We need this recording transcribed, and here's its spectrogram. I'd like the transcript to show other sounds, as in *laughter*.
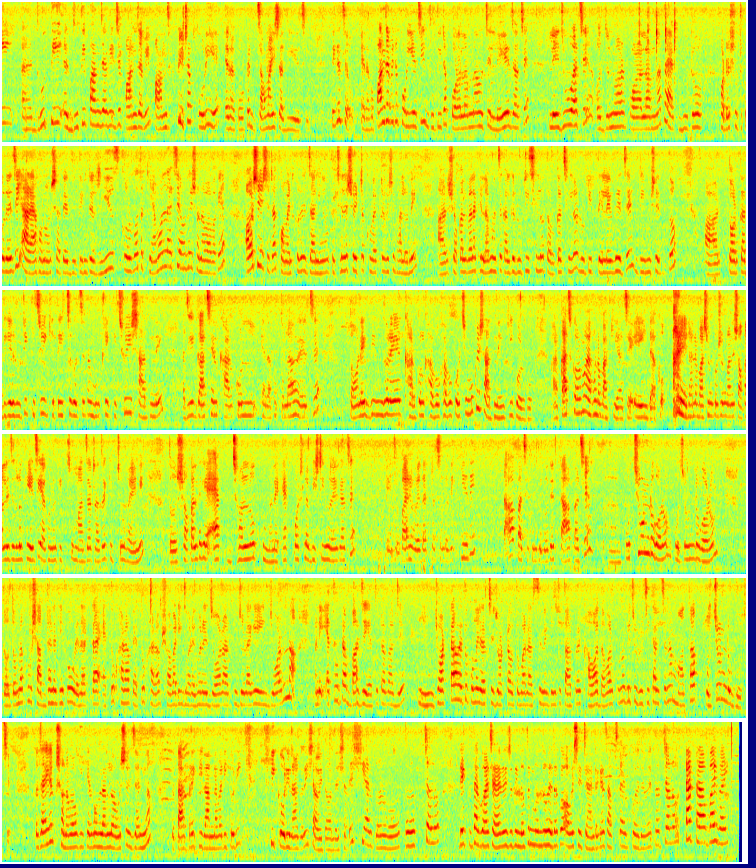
ধুতি ধুতি পাঞ্জাবি, যে পাঞ্জাবি, পাঞ্জাবিটা পরিয়ে এরকম ওকে জামাই সাজিয়েছি, ঠিক আছে? এরকম পাঞ্জাবিটা পরিয়েছি, ধুতিটা পরালাম না, হচ্ছে লেজ আছে, লেজু আছে, ওর জন্য আর পরালাম না, তো এক দুটো ফটোশ্যুট করেছি, আর এখন ওর সাথে দু তিনটে রিলস করব, তো কেমন লাগছে আমাদের সোনা বাবাকে? অবশ্যই সেটা কমেন্ট করে জানিও, তো ছেলের শরীরটা খুব একটা বেশি ভালো নেই, আর সকালবেলা খেলাম হচ্ছে, কালকে রুটি ছিল, তরকা ছিল, রুটির তেলে ভেজে ডিম সেদ্ধ আর তরকা দিয়ে রুটি, কিছুই খেতে ইচ্ছে করছে না, মুখে কিছুই স্বাদ নেই। আজকে গাছের খারকোল এরকম তোলা হয়েছে। তো অনেক দিন ধরে খারকোল খাব খাব করছি, মুখে স্বাদ নেই, কী করব। আর কাজকর্ম এখনও বাকি আছে, এই দেখো। *clears throat* এখানে বাসন কোসন মানে সকালে যেগুলো খেয়েছি এখনও কিচ্ছু মাজা টাজা কিচ্ছু হয়নি। তো সকাল থেকে এক ঝলক মানে এক পশলা বৃষ্টি হয়ে গেছে। এই যে বাইরে ওয়েদারটা চলো দেখিয়ে দিই। তাপ আছে কিন্তু রোদের তাপ আছে প্রচণ্ড গরম প্রচণ্ড গরম। তো তোমরা খুব সাবধানে থেকো ওয়েদারটা এত খারাপ এত খারাপ, সবারই ঘরে ঘরে জ্বর আর পুজোর আগে এই জ্বর না মানে এতটা বাজে এতটা বাজে। জ্বরটা হয়তো কমে যাচ্ছে জ্বরটা অতবার আসছে না, কিন্তু তারপরে খাওয়া দাওয়ার কোনো কিছু রুচি থাকছে না, মাথা প্রচণ্ড ঘুরছে। তো যাই হোক, সোনাবাবুকে কীরকম লাগল অবশ্যই জানিও। তো তারপরে কি রান্নাবাড়ি করি? কি করি না করি সবই তোমাদের সাথে শেয়ার করব। তো চলো, দেখতে থাকো আর চ্যানেলে যদি নতুন বন্ধু হয়ে থাকো, অবশ্যই চ্যানেলটাকে সাবস্ক্রাইব করে দেবে। তো চলো, টাটা বাই বাই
